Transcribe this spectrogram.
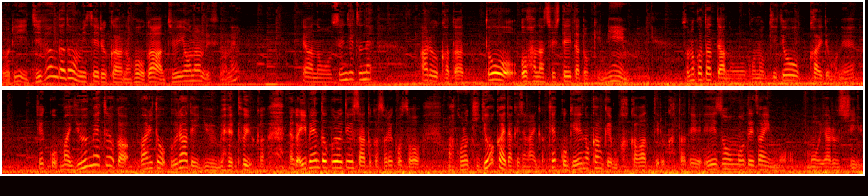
より自分がどう見せるかの方が重要なんですよね。であの先日ねある方とお話ししていた時にその方ってあのこの企業界でもね結構まあ有名というか割と裏で有名というか なんかイベントプロデューサーとかそれこそ、まあ、この企業界だけじゃないか結構芸能関係も関わってる方で映像もデザインももやるし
